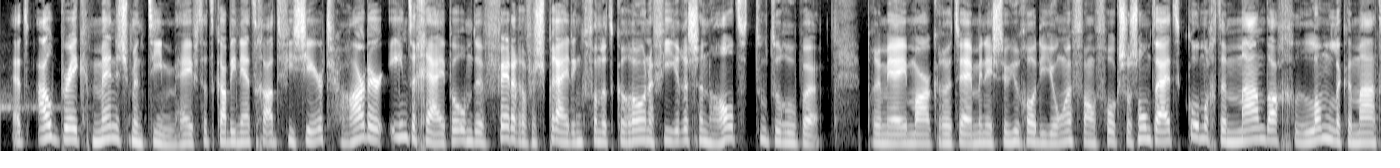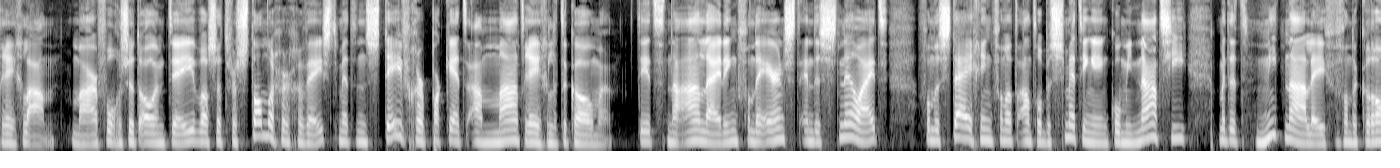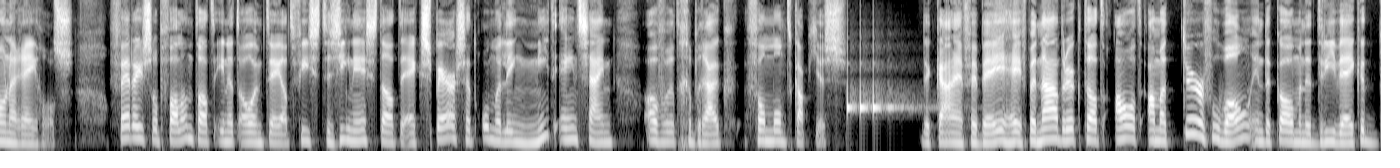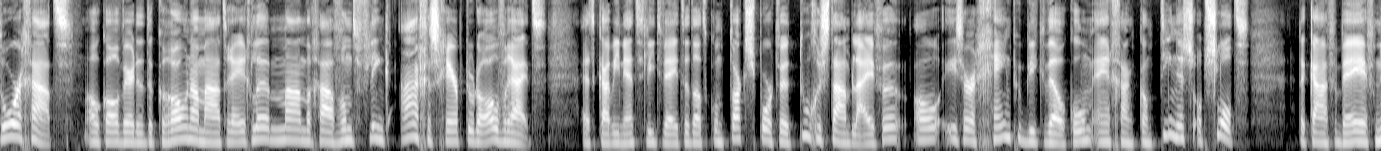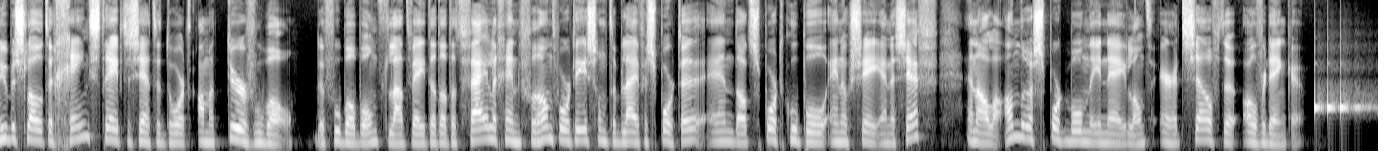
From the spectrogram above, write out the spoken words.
Het Outbreak Management Team heeft het kabinet geadviseerd harder in te grijpen om de verdere verspreiding van het coronavirus een halt toe te roepen. Premier Mark Rutte en minister Hugo de Jonge van Volksgezondheid kondigden maandag landelijke maatregelen aan. Maar volgens het OMT was het verstandiger geweest met een steviger pakket aan maatregelen te komen. Dit naar aanleiding van de ernst en de snelheid van de stijging van het aantal besmettingen in combinatie met het niet naleven van de coronaregels. Verder is opvallend dat in het OMT-advies te zien is dat de experts het onderling niet eens zijn over het gebruik van mondkapjes. De KNVB heeft benadrukt dat al het amateurvoetbal in de komende drie weken doorgaat. Ook al werden de coronamaatregelen maandagavond flink aangescherpt door de overheid. Het kabinet liet weten dat contactsporten toegestaan blijven, al is er geen publiek welkom en gaan kantines op slot. De KNVB heeft nu besloten geen streep te zetten door het amateurvoetbal. De voetbalbond laat weten dat het veilig en verantwoord is om te blijven sporten en dat sportkoepel NOC-NSF en alle andere sportbonden in Nederland er hetzelfde over denken.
